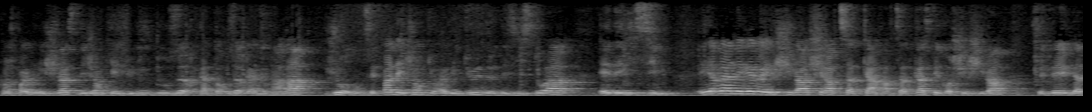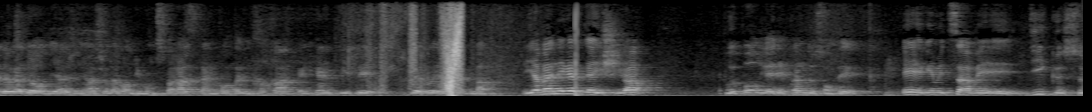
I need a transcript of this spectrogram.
Quand je parle d'une yeshiva, c'est des gens qui étudient 12 heures, 14 heures la Gemara jour. Donc, ce pas des gens qui ont l'habitude des histoires et des nissim. Et il y avait un élève à Yeshiva, Shirav Tzadka. Rav Tzadka, c'était Rosh Yeshiva. C'était Gadolador de la génération d'avant du monde Sfarad. C'était un grand Amitracham, quelqu'un qui était journée dans la Il y avait un élève de Yeshiva. Le pauvre, il avait des problèmes de santé. Et les médecins avaient dit que ce,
